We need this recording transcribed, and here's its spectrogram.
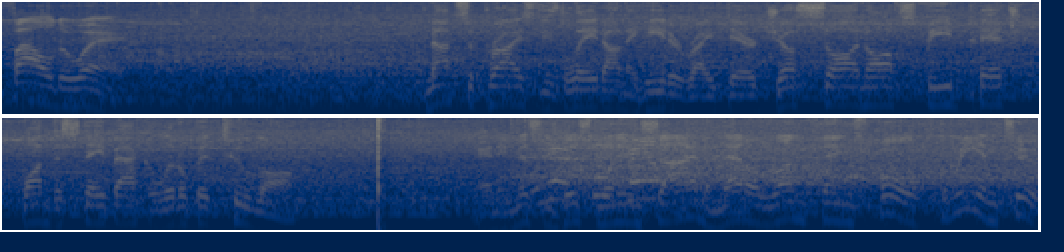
Fouled away. Not surprised he's laid on a heater right there. Just saw an off-speed pitch. Wanted to stay back a little bit too long. And he misses this one inside, and that'll run things full three and two.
